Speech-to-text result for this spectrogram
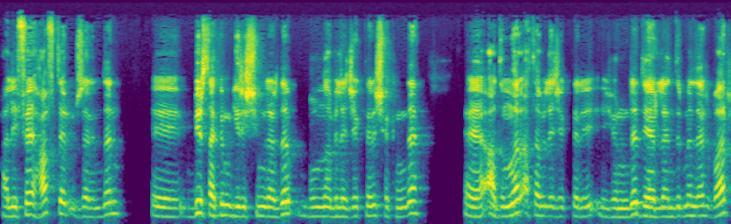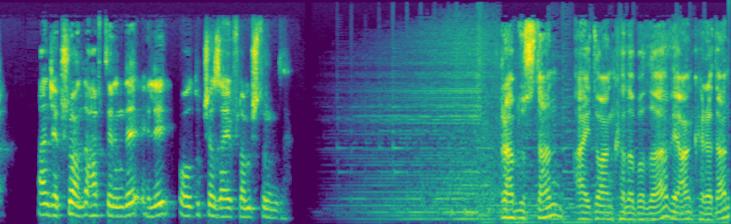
Halife Hafter üzerinden e, bir takım girişimlerde bulunabilecekleri şeklinde e, adımlar atabilecekleri yönünde değerlendirmeler var. Ancak şu anda Hafter'in de eli oldukça zayıflamış durumda. Trablus'tan Aydoğan Kalabalığa ve Ankara'dan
